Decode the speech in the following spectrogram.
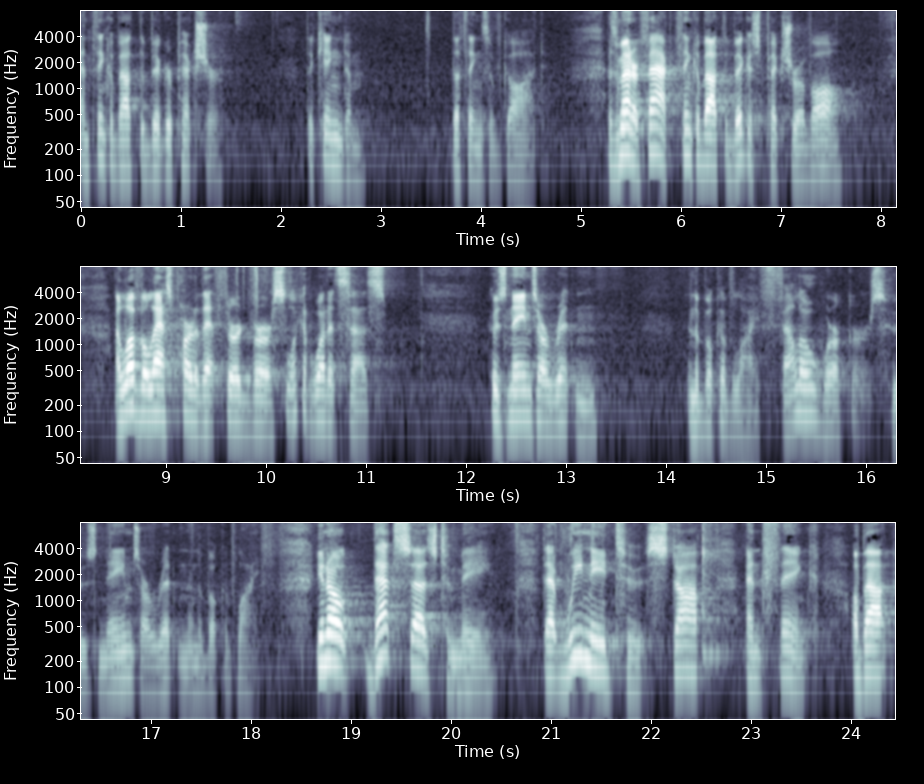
and think about the bigger picture the kingdom, the things of God. As a matter of fact, think about the biggest picture of all. I love the last part of that third verse. Look at what it says whose names are written in the book of life, fellow workers whose names are written in the book of life. You know, that says to me that we need to stop and think about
